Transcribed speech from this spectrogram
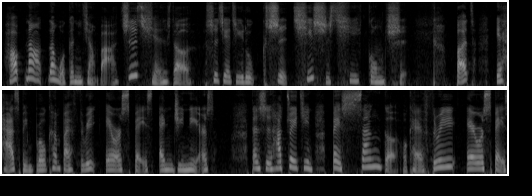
好，那让我跟你讲吧。之前的世界纪录是七十七公尺，but it has been broken by three aerospace engineers. 但是它最近被三个 OK，three、okay, aerospace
